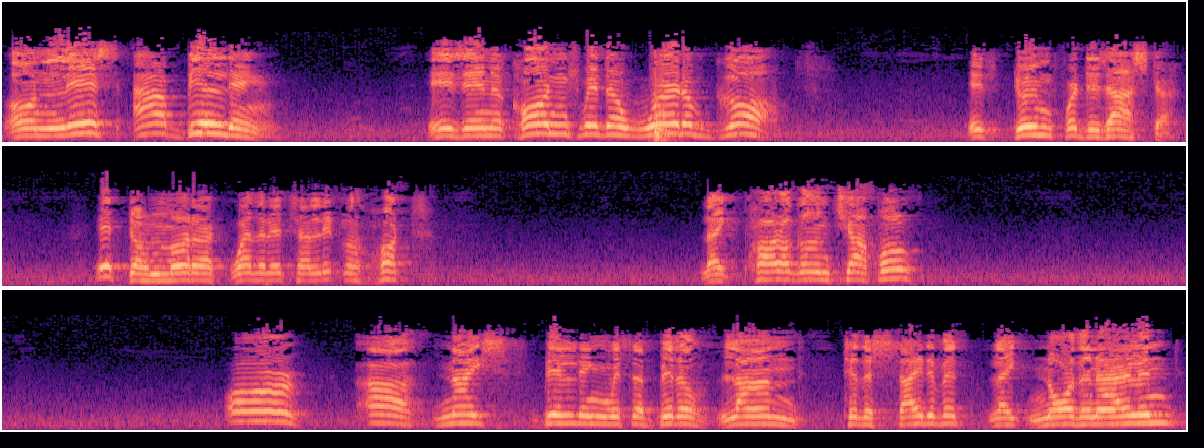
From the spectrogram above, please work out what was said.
unless our building is in accordance with the Word of God, it's doomed for disaster. It doesn't matter whether it's a little hut like Paragon Chapel or a nice building with a bit of land to the side of it, like Northern Ireland,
